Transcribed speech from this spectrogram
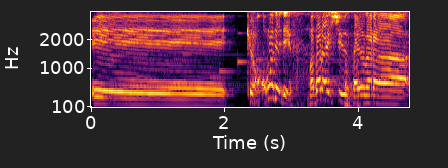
えー今日はここまでです。また来週。さようなら。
